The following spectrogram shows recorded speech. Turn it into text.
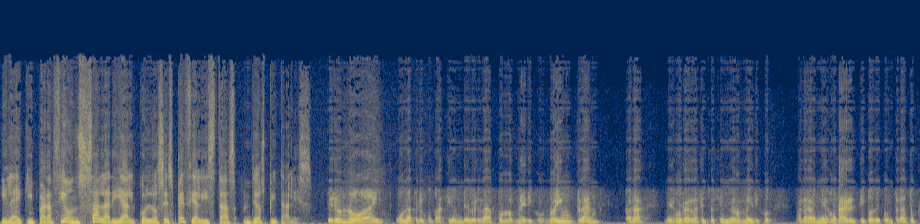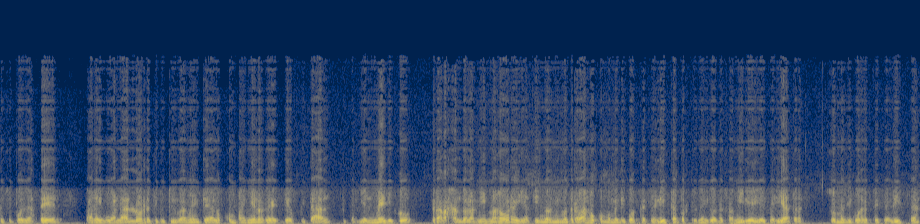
y la equiparación salarial con los especialistas de hospitales. Pero no hay una preocupación de verdad por los médicos, no hay un plan para mejorar la situación de los médicos, para mejorar el tipo de contratos que se puede hacer, para igualarlo retributivamente a los compañeros de, de hospital y el médico trabajando las mismas horas y haciendo el mismo trabajo como médico especialista, porque el médico de familia y el pediatra son médicos especialistas,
